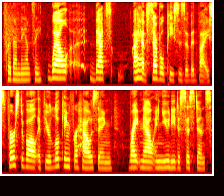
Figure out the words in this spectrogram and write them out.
for them, Nancy? Well, uh, that's I have several pieces of advice. First of all, if you're looking for housing right now and you need assistance,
